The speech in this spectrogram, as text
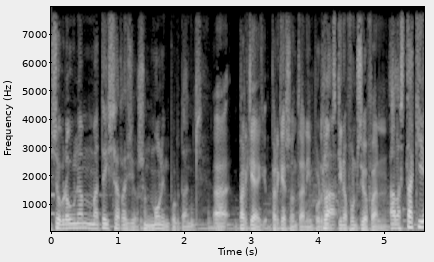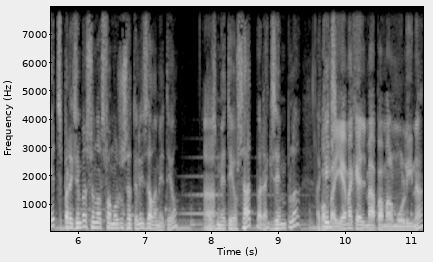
sobre una mateixa regió. Són molt importants. Uh, per, què? per què són tan importants? Clar. Quina funció fan? A l'estar quiets, per exemple, són els famosos satèl·lits de la Meteo. Ah. Els Meteosat, per exemple. Quan veiem aquell mapa amb el Molina,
